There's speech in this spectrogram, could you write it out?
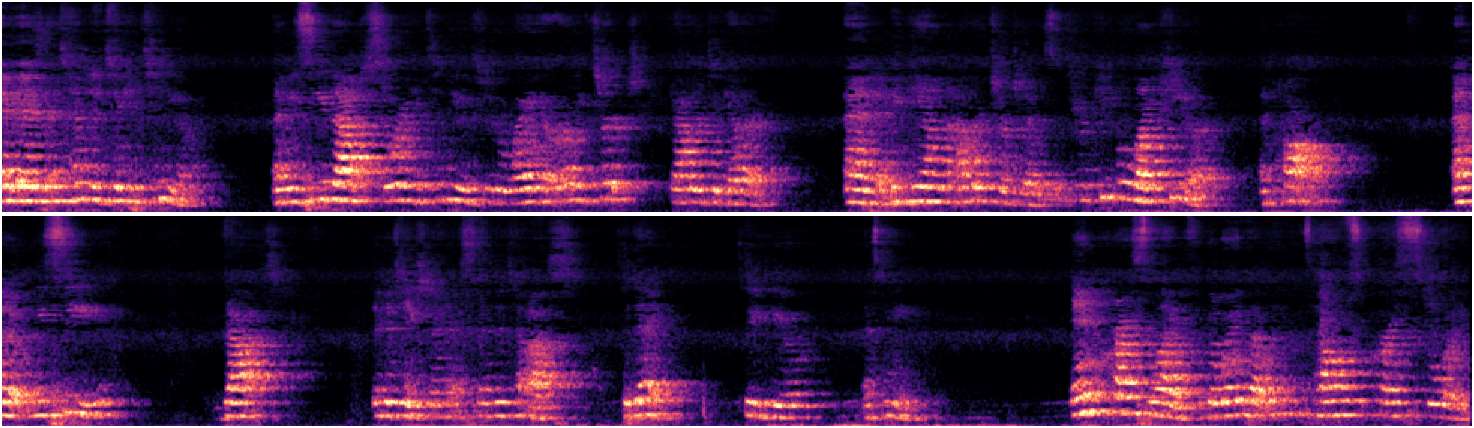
It is intended to continue. And we see that story continue through the way the early church gathered together and began other churches through people like Peter and Paul. And we see that invitation extended to us today, to you and to me. In Christ's life, the way that Luke tell Christ's story,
